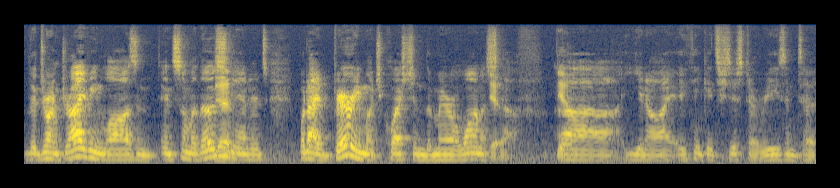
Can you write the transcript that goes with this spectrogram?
the drunk driving laws and, and some of those Yeah. standards, but I very much question the marijuana Yeah. stuff. Yeah. Uh, you know, I, I think it's just a reason to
